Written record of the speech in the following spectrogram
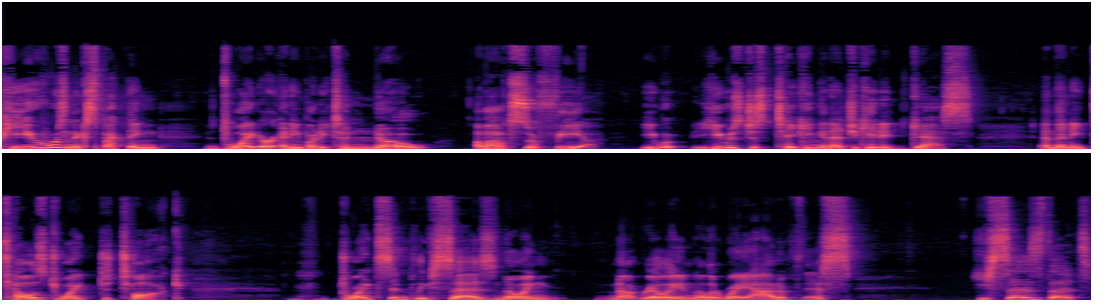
he wasn't expecting Dwight or anybody to know about Sophia. He, w- he was just taking an educated guess and then he tells Dwight to talk. Dwight simply says, knowing not really another way out of this, he says that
